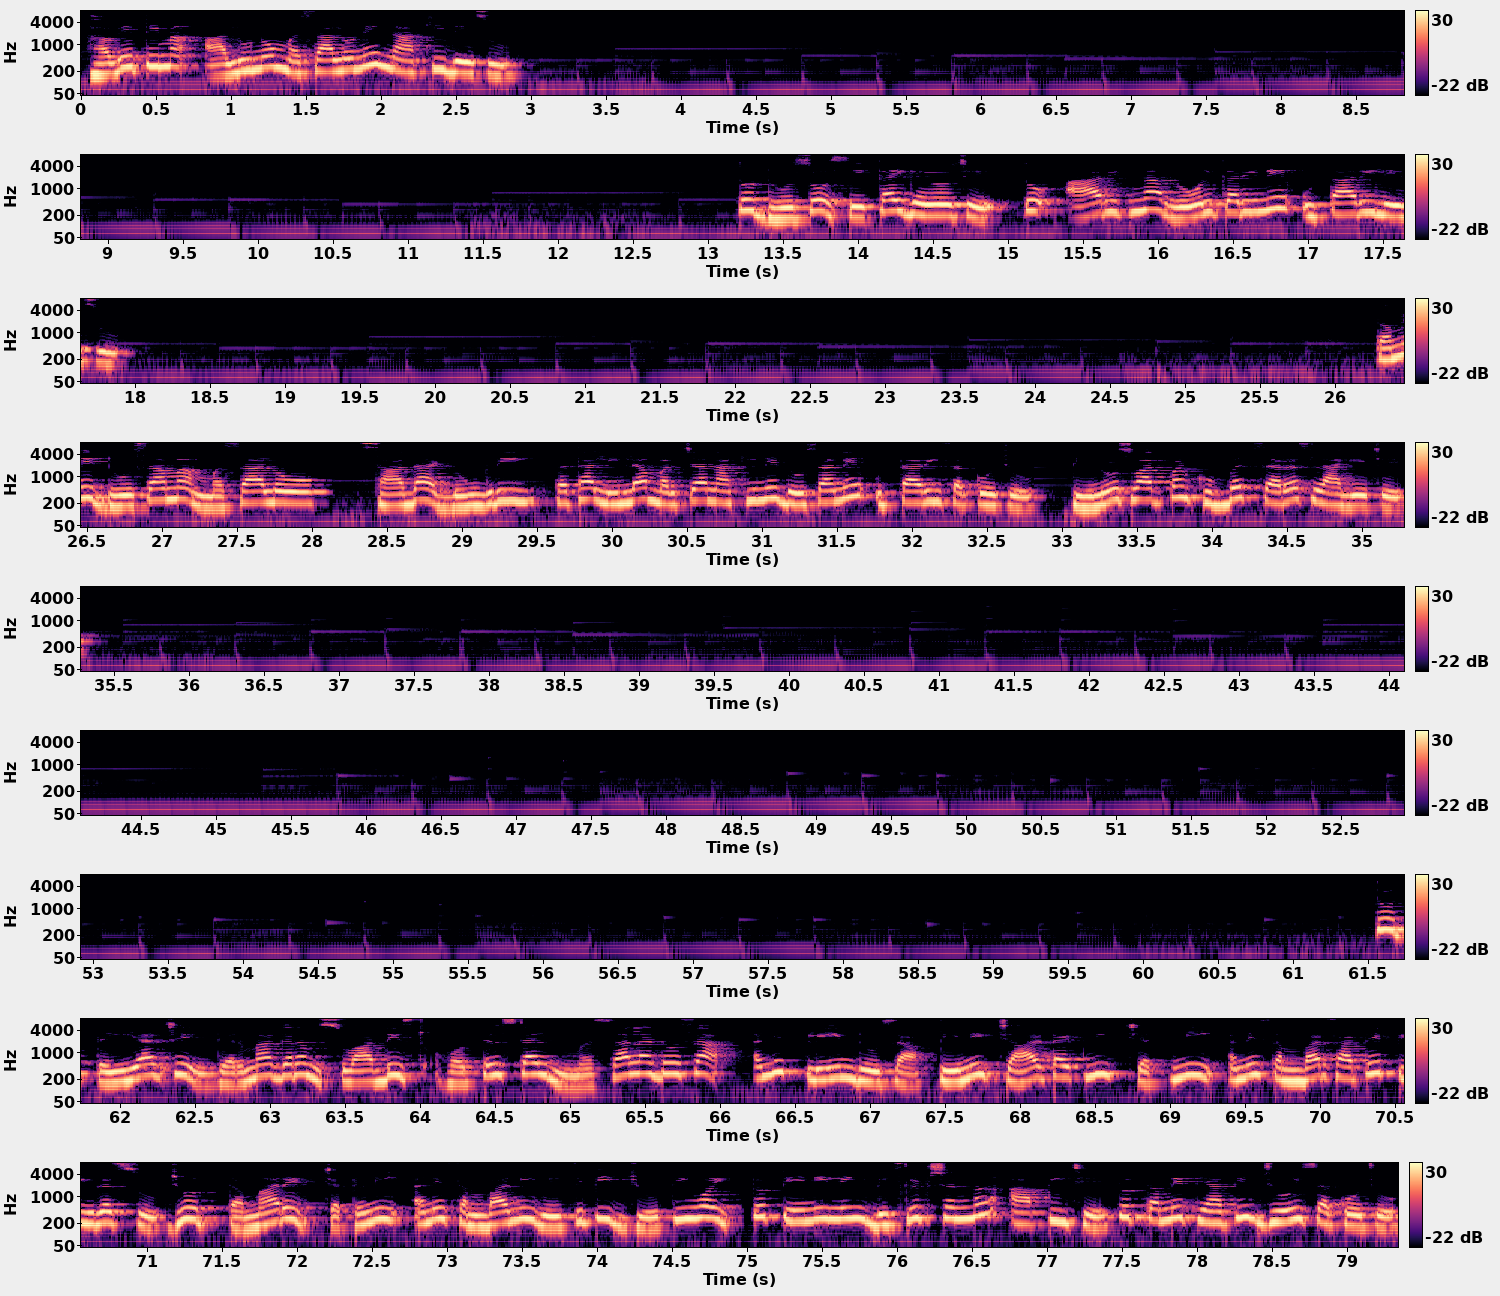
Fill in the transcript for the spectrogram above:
હવે તેમાં આલુનો મસાલોને નાખી દેશું. તો ઢોસો શેકાઈ ગયો છે, તો આ રીતના રોલ કરીને ઉતારી લેશું. તમે ઢોસામાં મસાલો, સાદા ડુંગળી તથા લીલા મરચાં નાખીને ઢોસાને ઉતારી શકો છો. તેનો સ્વાદ પણ ખૂબ જ સરસ લાગે છે. તો તૈયાર છે ગરમા ગરમ સ્વાદિષ્ટ હોટેલ સ્ટાઇલ મસાલા ઢોસા અને પ્લેન ઢોસા. તેને ચાર ટાઈપની ચટણી અને સંભાર સાથે પીરસશું જો તમારે ચટણી અને સંભારની રેસીપી જોતી હોય તો તેની લિંક ડિસ્ક્રિપ્શનમાં આપી છે. તો તમે ત્યાંથી જોઈ શકો છો.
